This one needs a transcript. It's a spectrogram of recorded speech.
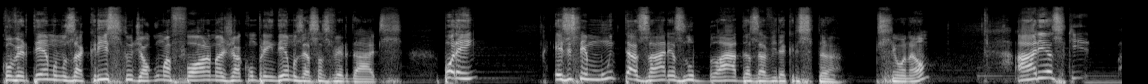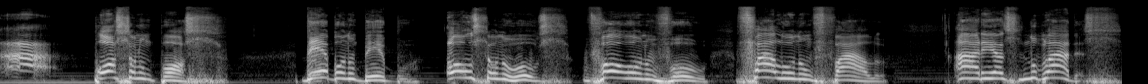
convertemos-nos a Cristo, de alguma forma já compreendemos essas verdades. Porém, existem muitas áreas nubladas da vida cristã, sim ou não? Áreas que, ah, posso ou não posso, bebo ou não bebo, ouço ou não ouço, vou ou não vou, Falo ou não falo? Áreas nubladas.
